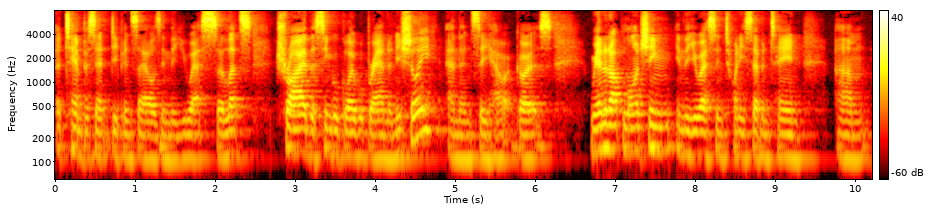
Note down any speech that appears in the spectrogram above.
a 10% dip in sales in the US. So let's try the single global brand initially and then see how it goes. We ended up launching in the US in 2017. Um,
